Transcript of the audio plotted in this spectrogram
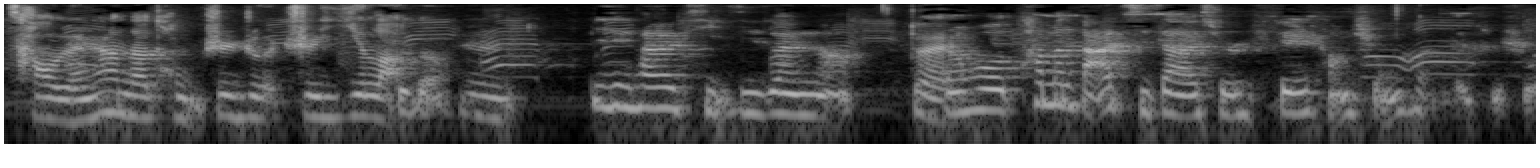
草原上的统治者之一了。是的，嗯，毕竟它的体积在那，对。然后他们打起架来确实非常凶狠的，据说。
